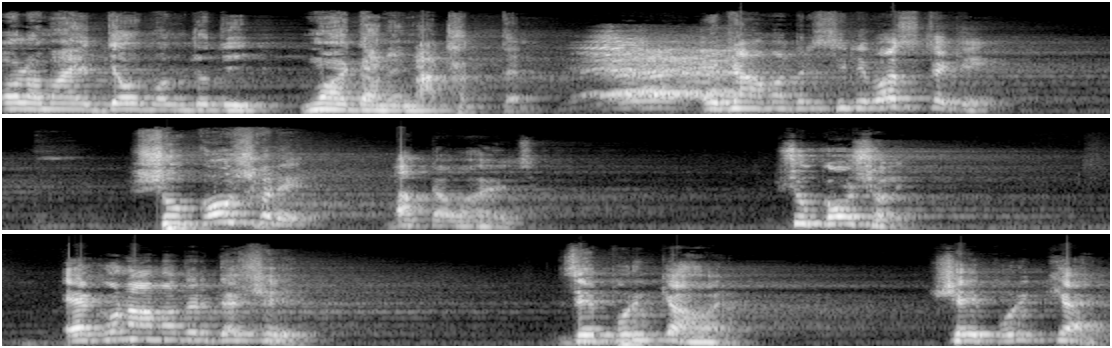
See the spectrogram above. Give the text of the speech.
ওলামায় দেওবন যদি ময়দানে না থাকতেন। এটা আমাদের সিলেবাস থেকে সুকৌশলে বাদ দেওয়া হয়েছে। সুকৌশলে। এখন আমাদের দেশে যে পরীক্ষা হয়, সেই পরীক্ষায়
